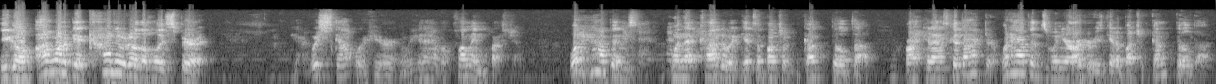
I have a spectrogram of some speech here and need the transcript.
You go, I want to be a conduit of the Holy Spirit. I wish Scott were here and we could have a plumbing question. What happens when that conduit gets a bunch of gunk built up? Or I could ask a doctor, what happens when your arteries get a bunch of gunk built up?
